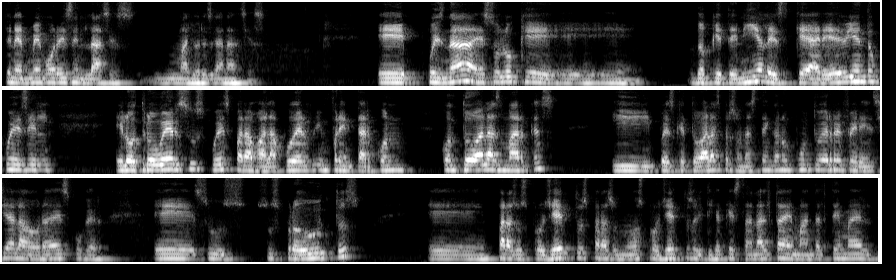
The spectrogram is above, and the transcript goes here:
tener mejores enlaces, mayores ganancias. Eh, pues nada, eso es lo que, eh, eh, lo que tenía. Les quedaré viendo pues el, el, otro versus, pues, para ojalá poder enfrentar con, con todas las marcas y pues que todas las personas tengan un punto de referencia a la hora de escoger sus, sus productos eh, para sus proyectos, para sus nuevos proyectos. Ahorita que está en alta demanda el tema del,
